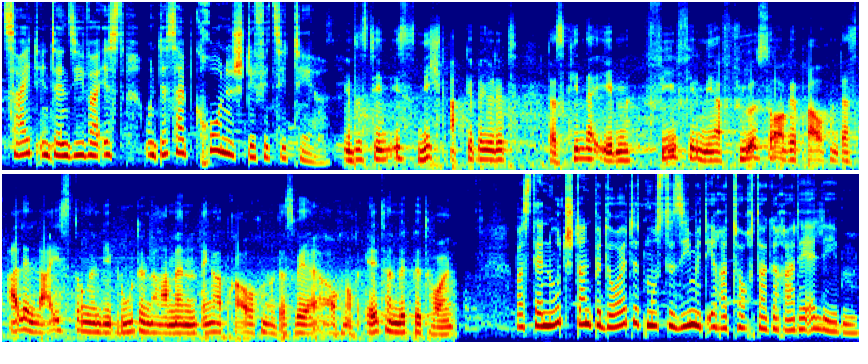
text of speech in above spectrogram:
zeitintensiver ist und deshalb chronisch defizitär. Im System ist nicht abgebildet, dass Kinder eben viel, viel mehr Fürsorge brauchen, dass alle Leistungen wie Blutentnahmen länger brauchen und dass wir auch noch Eltern mitbetreuen. Was der Notstand bedeutet, musste sie mit ihrer Tochter gerade erleben.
